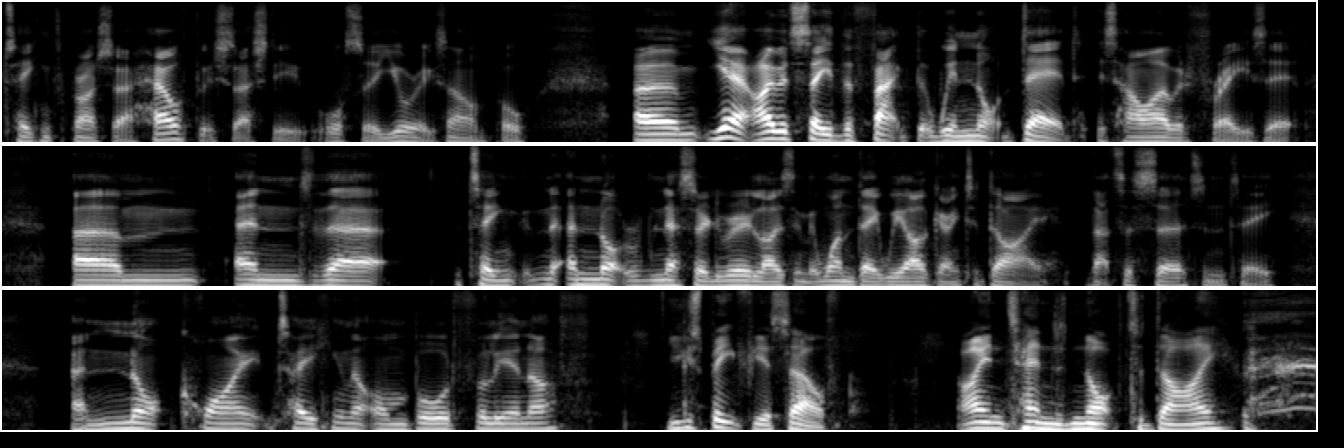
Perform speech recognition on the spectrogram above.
taken for granted our health, which is actually also your example. Um, yeah, I would say the fact that we're not dead is how I would phrase it, um, and that taking and not necessarily realizing that one day we are going to die. That's a certainty, and not quite taking that on board fully enough. You speak for yourself. I intend not to die.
